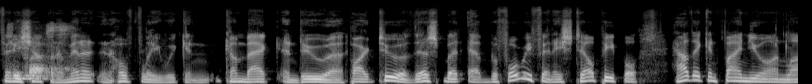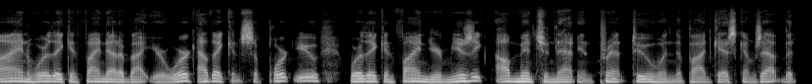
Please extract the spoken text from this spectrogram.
finish up in a minute, and hopefully we can come back and do uh, part two of this. But uh, before we finish, tell people how they can find you online, where they can find out about your work, how they can support you, where they can find your music. I'll mention that in print too when the podcast comes out. But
